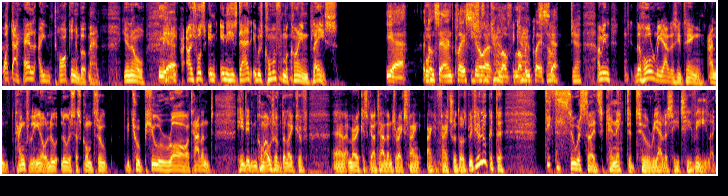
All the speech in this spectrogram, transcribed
What the hell are you talking about, man? You know. Yeah. I, I suppose in in his dad, it was coming from a kind place. Yeah, a But- concerned place, you know, a love, loving place. stop. Yeah, Yeah. I mean, the whole reality thing, and thankfully, you know, Lewis has come through through pure raw talent. He didn't come out of the likes of uh, America's Got Talent or X Factor those. But if you look at the take the suicides connected to reality TV, like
